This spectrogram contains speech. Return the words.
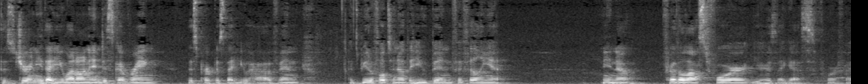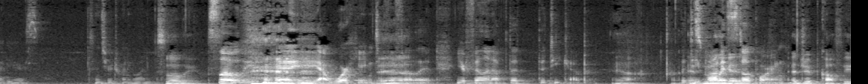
this journey that you went on in discovering this purpose that you have and it's beautiful to know that you've been fulfilling it, you know, for the last four years, I guess, four or five years since you're 21. slowly Slowly, yeah, yeah, yeah, yeah, working to Yeah. fulfill it. You're filling up the, the teacup. yeah The it's teapot like is a, still pouring. a drip coffee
